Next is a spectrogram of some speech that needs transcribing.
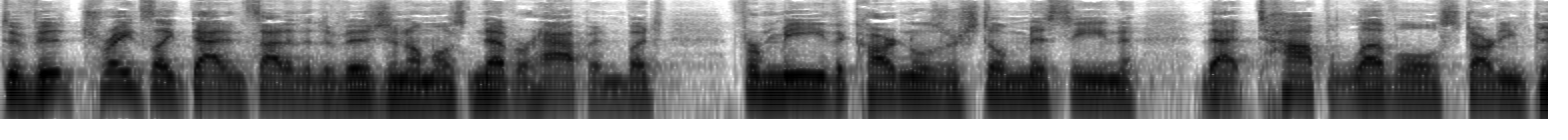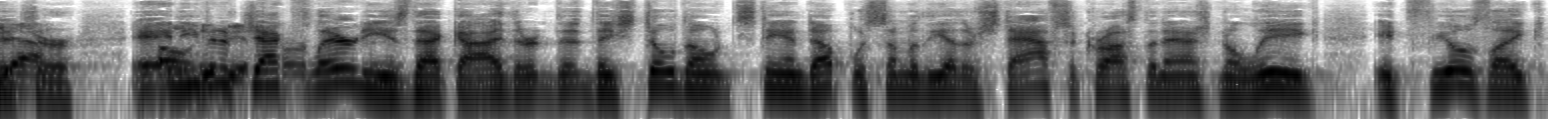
divi- trades like that inside of the division almost never happen but for me the cardinals are still missing that top level starting pitcher yeah. and, oh, even if jack flaherty is that guy they they still don't stand up with some of the other staffs across the national league it feels like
